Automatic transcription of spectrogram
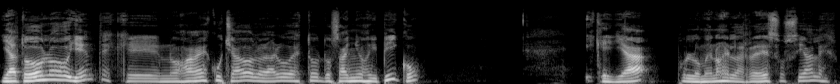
y a todos los oyentes que nos han escuchado a lo largo de estos dos años y pico y que ya, por lo menos en las redes sociales,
